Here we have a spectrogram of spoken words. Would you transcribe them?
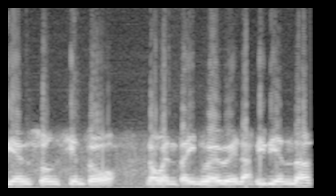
bien son 199 las viviendas,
